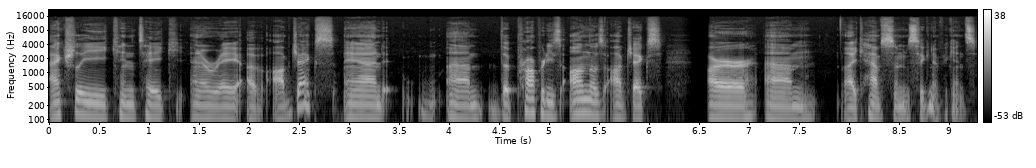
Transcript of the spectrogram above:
actually can take an array of objects and um, the properties on those objects are um, like have some significance.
